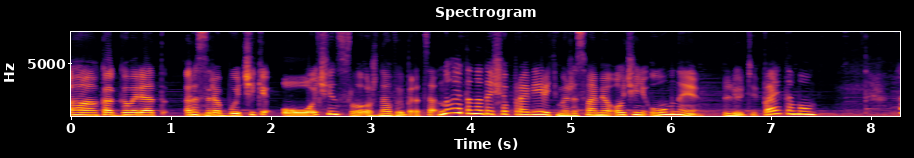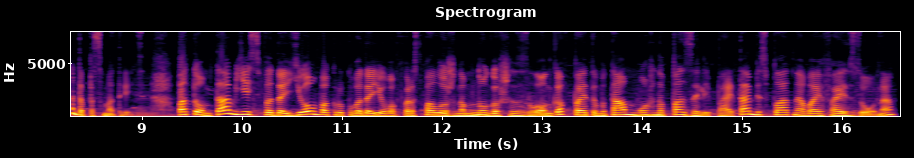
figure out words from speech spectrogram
э, как говорят разработчики, очень сложно выбраться. Но это надо еще проверить, мы же с вами очень умные люди, поэтому надо посмотреть. Потом, там есть водоем, вокруг водоемов расположено много шезлонгов, поэтому там можно позалипать. Там бесплатная Wi-Fi зона.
